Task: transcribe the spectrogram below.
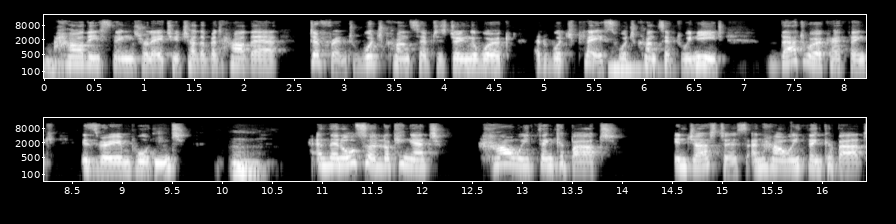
mm. how these things relate to each other, but how they're different, which concept is doing the work at which place, which concept we need. That work, I think, is very important. Mm. And then also looking at how we think about injustice and how we think about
